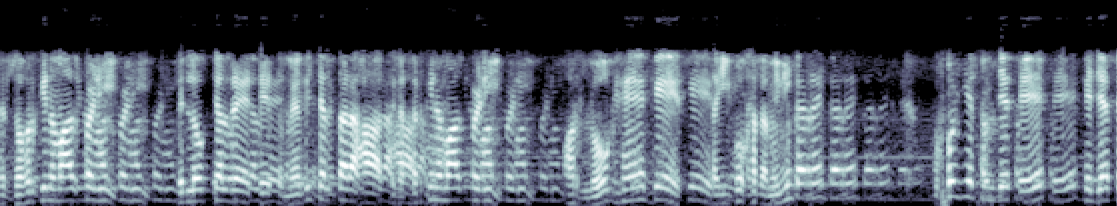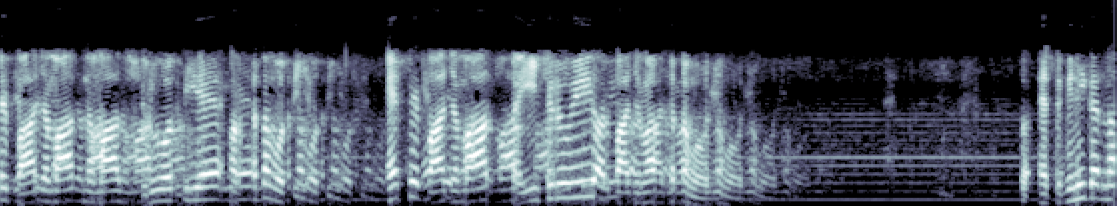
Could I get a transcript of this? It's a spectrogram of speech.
پھر ظہر کی نماز پڑھی، پھر لوگ چل رہے تھے تو میں بھی چلتا رہا، پھر اثر کی نماز پڑھی۔ اور لوگ ہیں کہ صحیح کو ختم ہی نہیں کر رہے۔ وہ یہ سمجھے تھے کہ جیسے باجماعت نماز شروع ہوتی ہے اور ختم ہوتی ہے۔ ایسے باجماعت صحیح شروع ہوئی اور باجماعت ختم ہوگی تو ایسے بھی نہیں کرنا۔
